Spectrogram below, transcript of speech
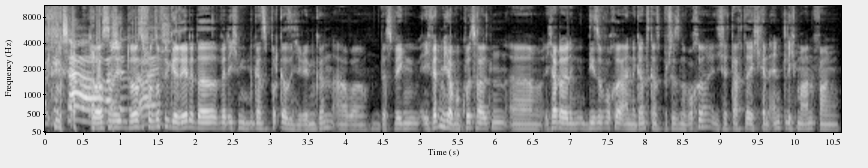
Okay, ciao. Du hast, noch, du hast schon so viel geredet, da werde ich im ganzen Podcast nicht reden können, aber deswegen, ich werde mich auch mal kurz halten. Ähm, ich hatte diese Woche eine ganz, ganz beschissene Woche. Ich dachte, ich kann endlich mal anfangen, ein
